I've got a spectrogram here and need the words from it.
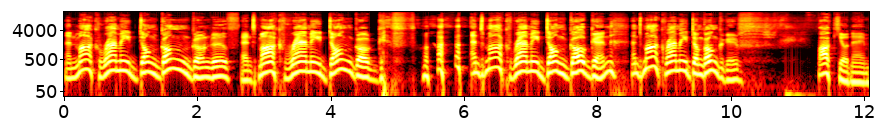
and Mark Rami Dongong and Mark Rami Dongog and Mark Rami Dongogan and Mark Rami Dongong Fuck your name.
